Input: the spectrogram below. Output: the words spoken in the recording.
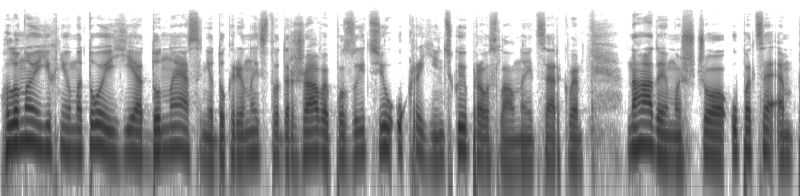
Головною їхньою метою є донесення до керівництва держави позицію Української православної церкви. Нагадуємо, що УПЦ МП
